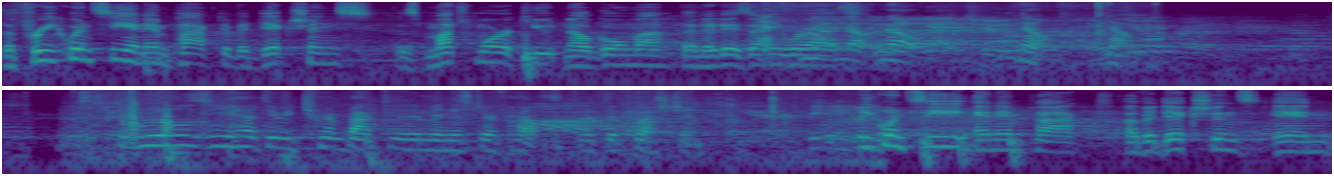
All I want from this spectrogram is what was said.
The frequency and impact of addictions is much more acute in Algoma than it is anywhere no, else. No, no, no, no. The rules, you have to return back to the Minister of Health with the question. Frequency and impact of addictions in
